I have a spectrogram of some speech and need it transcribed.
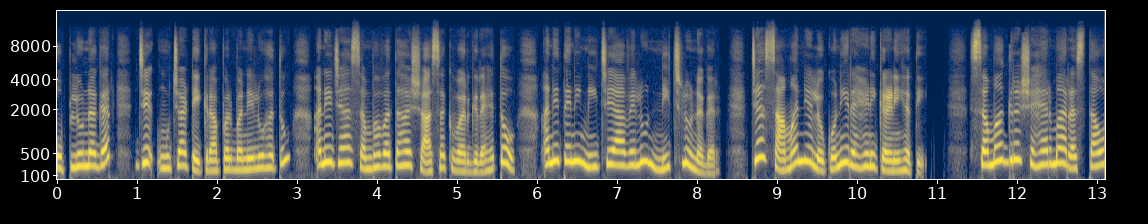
ઉપલું નગર, જે ઊંચા ટેકરા પર બનેલું હતું અને જ્યાં સંભવતઃ શાસક વર્ગ રહેતો અને તેની નીચે આવેલું નીચલું નગર, જ્યાં સામાન્ય લોકોની રહેણીકરણી હતી. સમગ્ર શહેરમાં રસ્તાઓ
